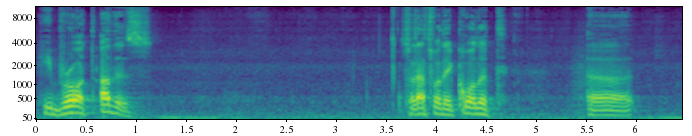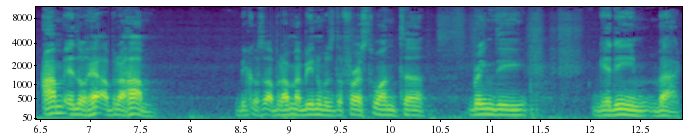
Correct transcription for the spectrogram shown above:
he brought others. So that's why they call it uh, Am Elohe Abraham, because Abraham Abinu was the first one to bring the Gerim back.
